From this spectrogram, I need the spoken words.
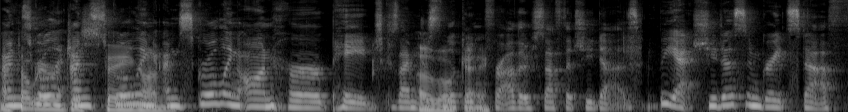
I I'm thought we were scrolling. I'm scrolling. on. I'm scrolling on her page because I'm just Oh, looking for other stuff that she does. But yeah, she does some great stuff.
